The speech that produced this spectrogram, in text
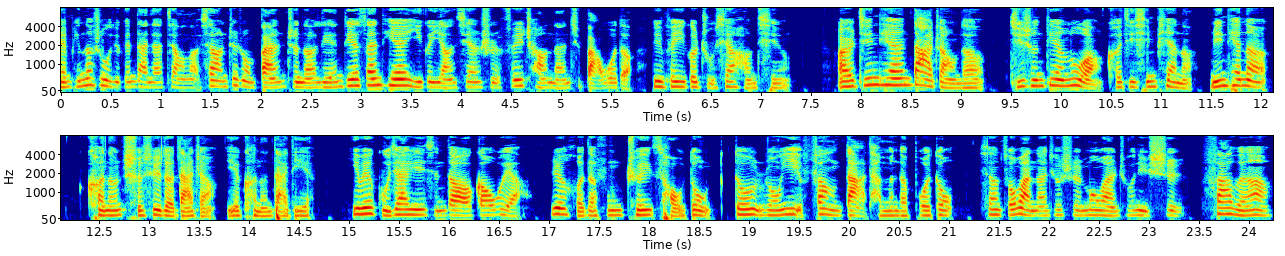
点评的时候我就跟大家讲了，像这种板指呢，连跌三天一个阳线是非常难去把握的，并非一个主线行情。而今天大涨的集成电路啊，科技芯片呢，明天呢可能持续的大涨，也可能大跌，因为股价运行到高位啊，任何的风吹草动都容易放大它们的波动。像昨晚呢，就是孟晚舟女士发文啊。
